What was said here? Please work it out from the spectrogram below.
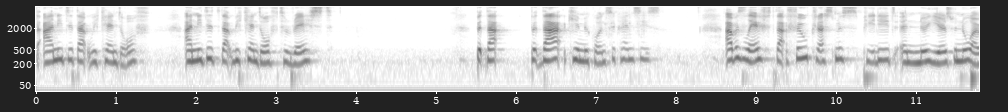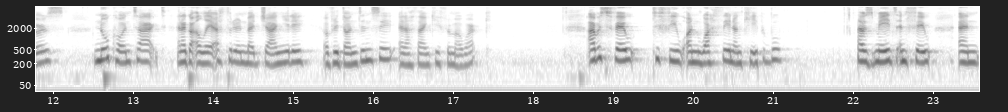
that I needed that weekend off. I needed that weekend off to rest. But that, but that came with consequences. I was left that full Christmas period and New Year's with no hours, no contact, and I got a letter through in mid January of redundancy and I thank you for my work. I was felt to feel unworthy and incapable. I was made and felt and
